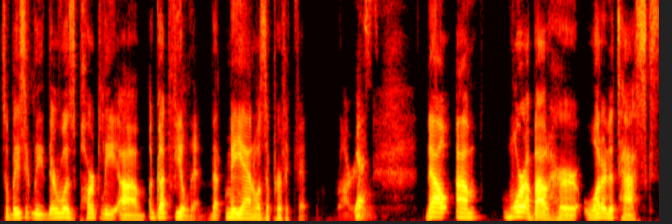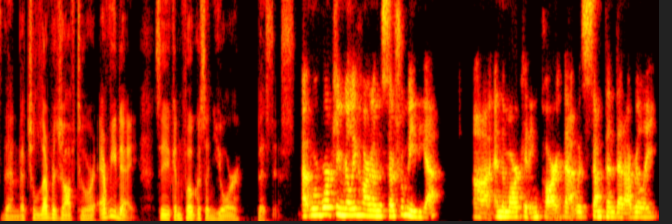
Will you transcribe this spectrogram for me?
So basically, there was partly um, a gut feel then that Mayanne was the perfect fit. Yes. Now, um, more about her. What are the tasks then that you leverage off to her every day so you can focus on your business? Uh, we're working really hard on the social media uh, and the marketing part. That was something that I really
